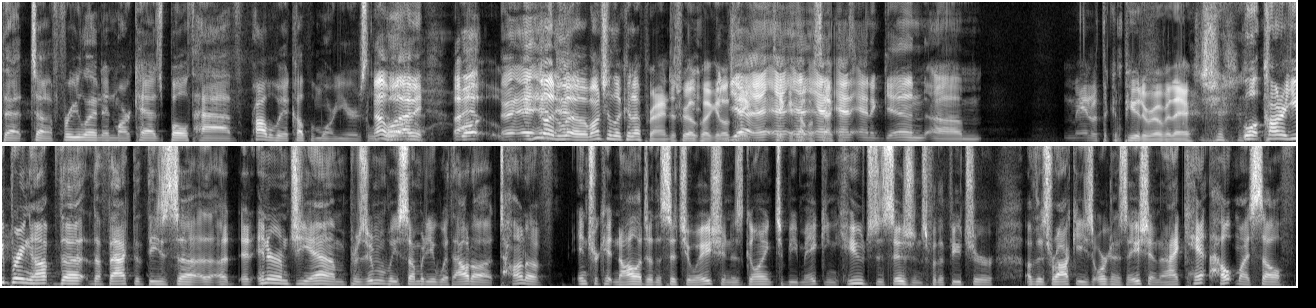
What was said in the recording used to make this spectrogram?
that uh, Freeland and Marquez both have probably a couple more years left. Oh, well, I mean, well, well, you can go and- why don't you look it up, Ryan, just real quick? It'll take, take a couple and, seconds. And, and again, um, Man with the computer over there. well, Connor, you bring up the the fact that these uh, a, an interim GM, presumably somebody without a ton of intricate knowledge of the situation, is going to be making huge decisions for the future of this Rockies organization. And I can't help myself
